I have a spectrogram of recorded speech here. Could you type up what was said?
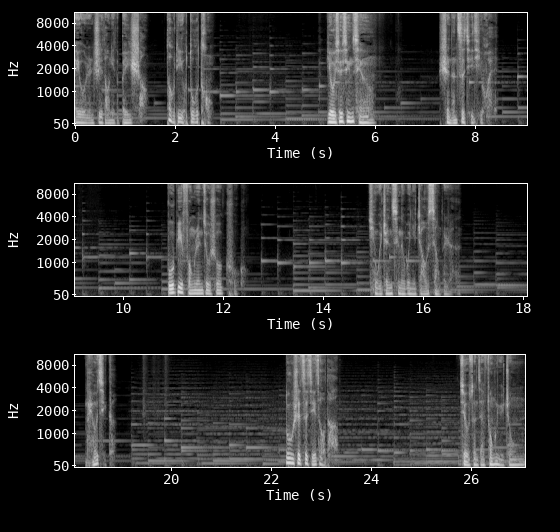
没有人知道你的悲伤。到底有多痛。有些心情只能自己体会，不必逢人就说苦，因为真心的为你着想的人没有几个。路是自己走的，就算在风雨中，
